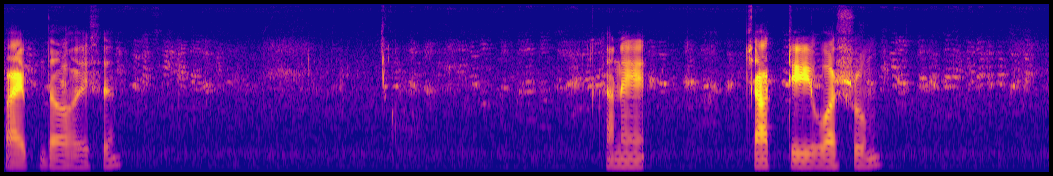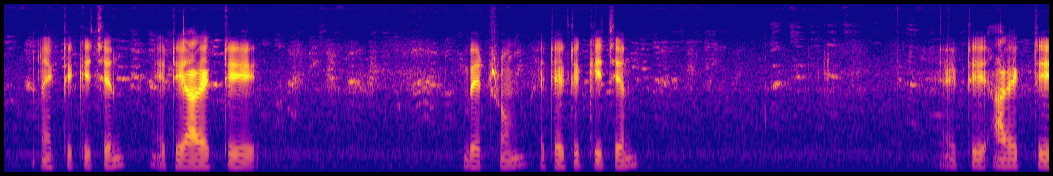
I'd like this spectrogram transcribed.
পাইপ দেওয়া হয়েছে। এখানে চারটি ওয়াশরুম, একটি কিচেন, এটি আরেকটি বেডরুম, এটি একটি কিচেন, একটি আরেকটি,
